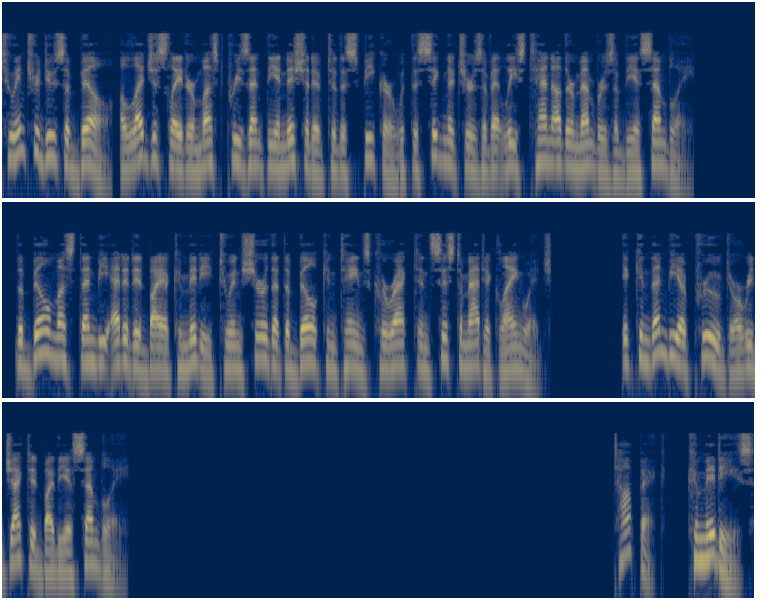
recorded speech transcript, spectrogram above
To introduce a bill, a legislator must present the initiative to the Speaker with the signatures of at least ten other members of the Assembly. The bill must then be edited by a committee to ensure that the bill contains correct and systematic language. It can then be approved or rejected by the Assembly. Committees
